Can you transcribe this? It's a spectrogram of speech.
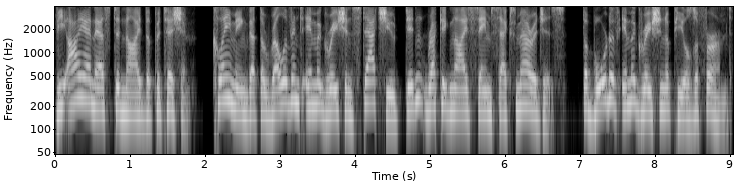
The INS denied the petition, claiming that the relevant immigration statute didn't recognize same sex marriages. The Board of Immigration Appeals affirmed.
